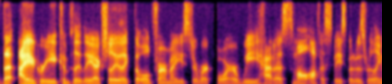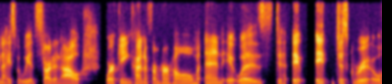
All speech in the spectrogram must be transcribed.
that I agree completely actually like the old firm I used to work for, we had a small office space but it was really nice, but we had started out working kind of from her home and it was it it just grew.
